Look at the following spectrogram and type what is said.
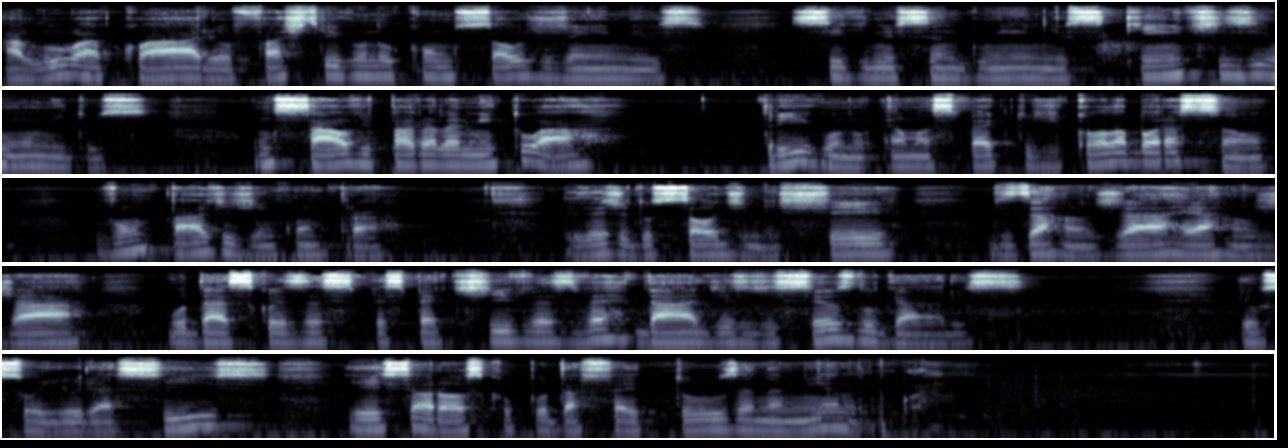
A lua aquário faz trígono com o sol gêmeos, signos sanguíneos quentes e úmidos. Um salve para o elemento ar. Trígono é um aspecto de colaboração, vontade de encontrar. Desejo do sol de mexer, desarranjar, rearranjar, mudar as coisas, perspectivas, verdades de seus lugares. Eu sou Yuri Assis e esse horóscopo da Feitusa na minha língua.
